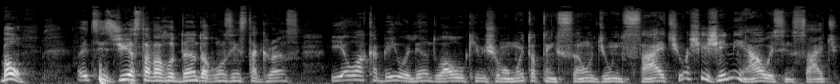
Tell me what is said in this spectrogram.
Bom, esses dias estava rodando alguns Instagrams e eu acabei olhando algo que me chamou muito a atenção de um insight. Eu achei genial esse insight.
